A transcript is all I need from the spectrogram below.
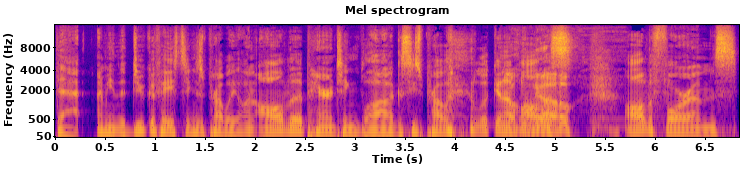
that. I mean, the Duke of Hastings is probably on all the parenting blogs. He's probably looking up Oh, all no. the all the forums,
